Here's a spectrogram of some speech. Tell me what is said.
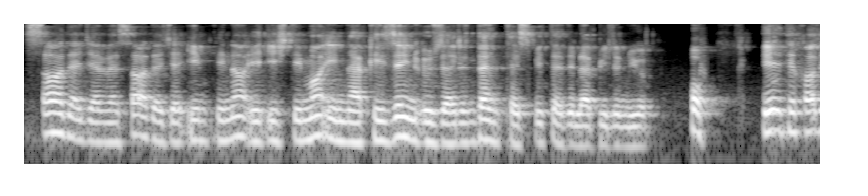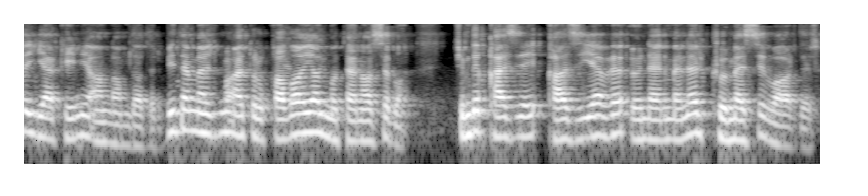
sadece ve sadece imtina-i içtimai nakizeyn üzerinden tespit edilebiliyor. Hop. İtikadı yakini anlamdadır. Bir de mecmuatul kazayel mutenasiba. Şimdi kazi, kaziye ve önermeler kümesi vardır.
